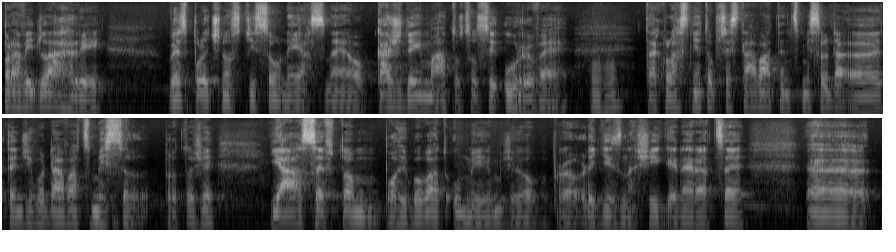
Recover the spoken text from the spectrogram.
Pravidla hry ve společnosti jsou nejasné, každý má to, co si urve, uh-huh. tak vlastně to přestává ten, smysl, eh, ten život dávat smysl, protože já se v tom pohybovat umím, že jo, pro lidi z naší generace eh,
